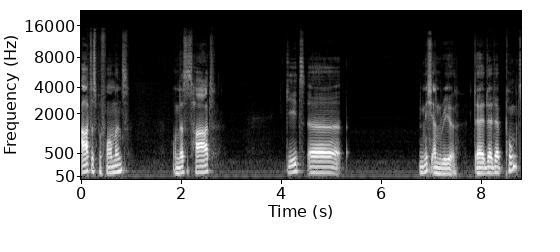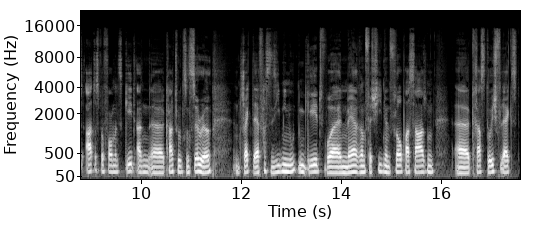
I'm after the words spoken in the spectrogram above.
Artist Performance, und das ist hart, geht äh, nicht an Real. Der, der, der Punkt Artist Performance geht an äh, Cartoons und Serial. Ein Track, der fast sieben Minuten geht, wo er in mehreren verschiedenen Flow-Passagen äh, krass durchflext.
